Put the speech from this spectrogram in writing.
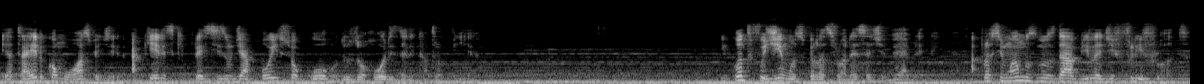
e atraído como hóspede aqueles que precisam de apoio e socorro dos horrores da licantropia. Enquanto fugimos pelas florestas de Verbrek, aproximamos-nos da vila de Fliflot,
